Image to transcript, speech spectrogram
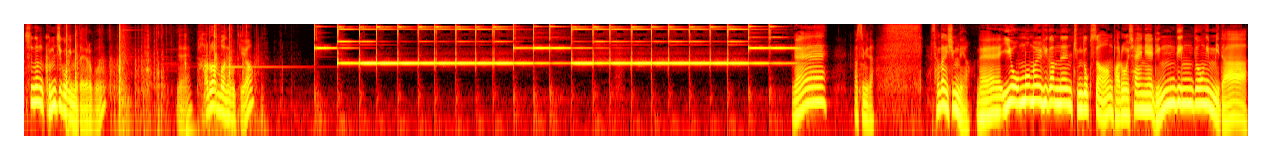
수능 금지곡입니다, 여러분. 예, 바로 한번 해볼게요. 네, 맞습니다. 상당히 쉽네요. 네, 이 온몸을 휘감는 중독성 바로 샤이니의 링딩동입니다.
